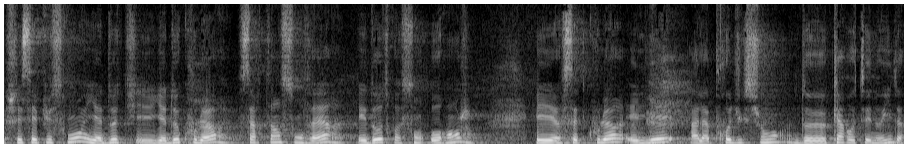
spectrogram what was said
chez ces pucerons, il y, a deux, couleurs. Certains sont verts et d'autres sont oranges. Et cette couleur est liée à la production de caroténoïdes,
